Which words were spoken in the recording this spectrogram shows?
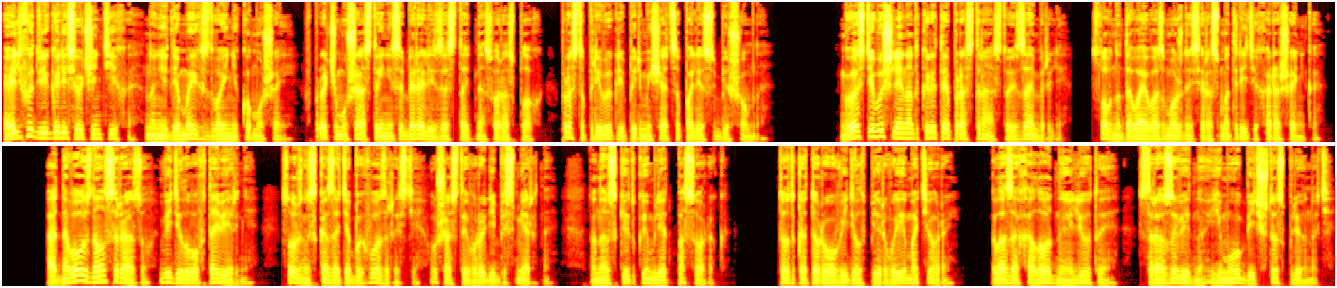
Эльфы двигались очень тихо, но не для моих с двойником ушей. Впрочем, ушастые не собирались застать нас врасплох, просто привыкли перемещаться по лесу бесшумно. Гости вышли на открытое пространство и замерли, словно давая возможность рассмотреть их хорошенько. Одного узнал сразу, видел его в таверне. Сложно сказать об их возрасте, ушастые вроде бессмертны, но навскидку им лет по сорок. Тот, которого увидел впервые, матерый. Глаза холодные, лютые, сразу видно, ему убить, что сплюнуть.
